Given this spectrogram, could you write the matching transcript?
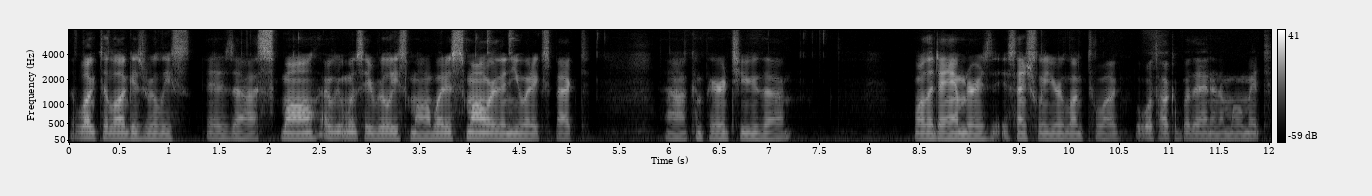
the lug to lug is really is uh, small. I wouldn't say really small, but it's smaller than you would expect uh, compared to the well, the diameter is essentially your lug to lug. But we'll talk about that in a moment.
